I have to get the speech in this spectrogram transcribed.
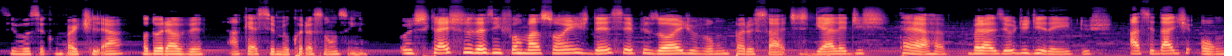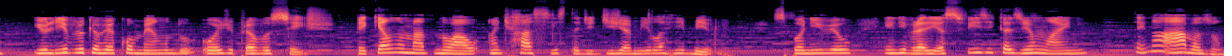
se você compartilhar. Adorar ver. Aquece meu coraçãozinho. Os créditos das informações desse episódio vão para os sites Galads, Terra, Brasil de Direitos, A Cidade On e o livro que eu recomendo hoje para vocês, Pequeno Manual Antirracista de Djamila Ribeiro, disponível em livrarias físicas e online. Tem na Amazon,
